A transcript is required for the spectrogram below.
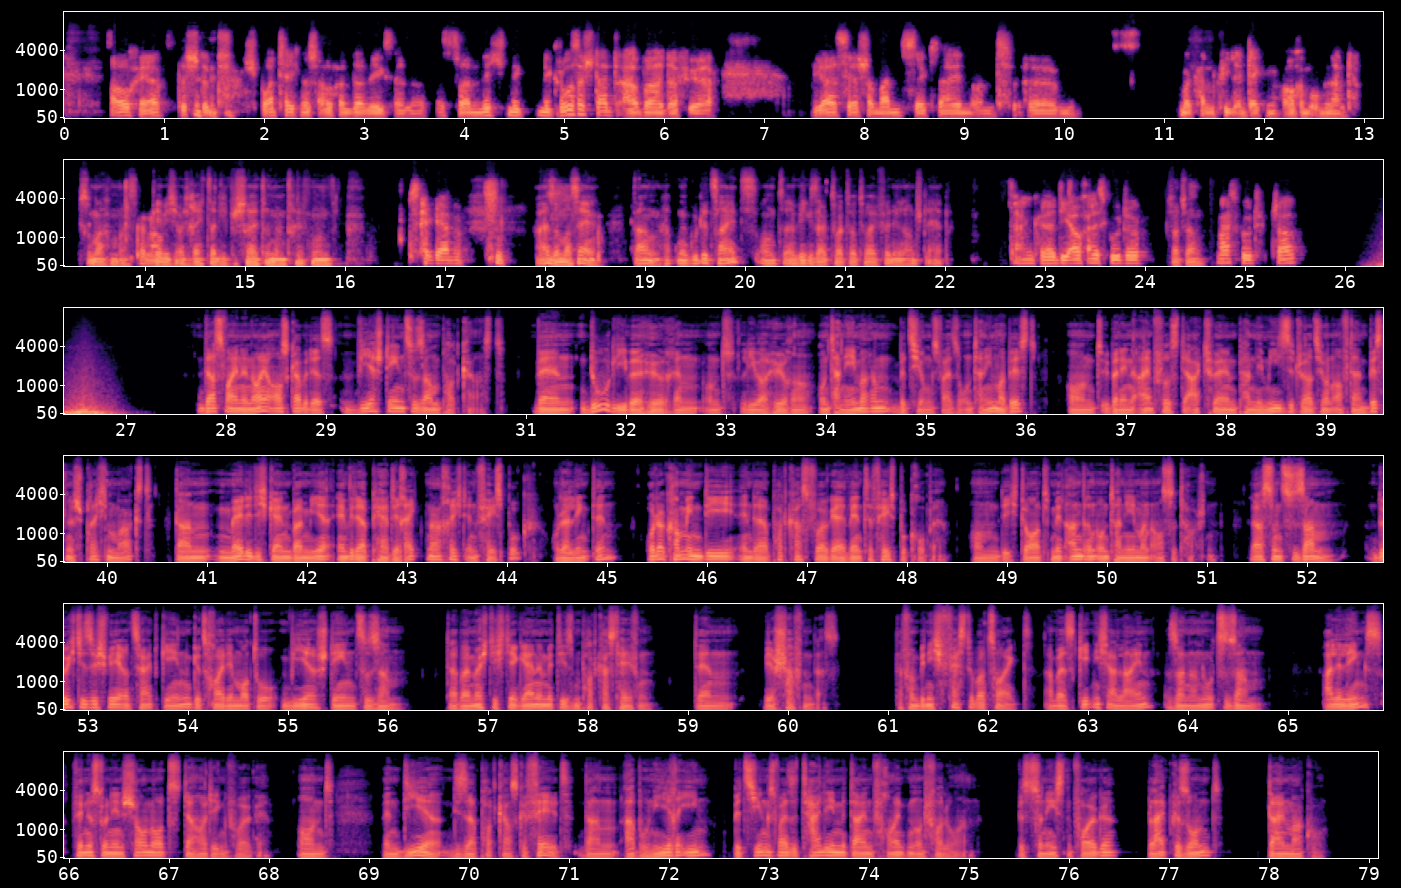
Auch, ja, das stimmt. Sporttechnisch auch unterwegs. Also es ist zwar nicht eine, eine große Stadt, aber dafür ja sehr charmant, sehr klein und ähm, man kann viel entdecken, auch im Umland. So machen wir es. Genau. Gebe ich euch rechtzeitig Bescheid und dann treffen wir uns. Sehr gerne. Also Marcel, dann habt eine gute Zeit und äh, wie gesagt, toi toi toi für den Launch der App. Danke, dir auch alles Gute. Ciao, ciao. Mach's gut. Ciao. Das war eine neue Ausgabe des Wir stehen zusammen Podcast. Wenn du, liebe Hörerin und lieber Hörer, Unternehmerin bzw. Unternehmer bist und über den Einfluss der aktuellen Pandemiesituation auf dein Business sprechen magst, dann melde dich gerne bei mir entweder per Direktnachricht in Facebook oder LinkedIn oder komm in die in der Podcast-Folge erwähnte Facebook-Gruppe, um dich dort mit anderen Unternehmern auszutauschen. Lass uns zusammen durch diese schwere Zeit gehen, getreu dem Motto Wir stehen zusammen. Dabei möchte ich dir gerne mit diesem Podcast helfen, denn wir schaffen das. Davon bin ich fest überzeugt, aber es geht nicht allein, sondern nur zusammen. Alle Links findest du in den Show Notes der heutigen Folge. Und wenn dir dieser Podcast gefällt, dann abonniere ihn beziehungsweise teile ihn mit deinen Freunden und Followern. Bis zur nächsten Folge, bleib gesund, dein Marco.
